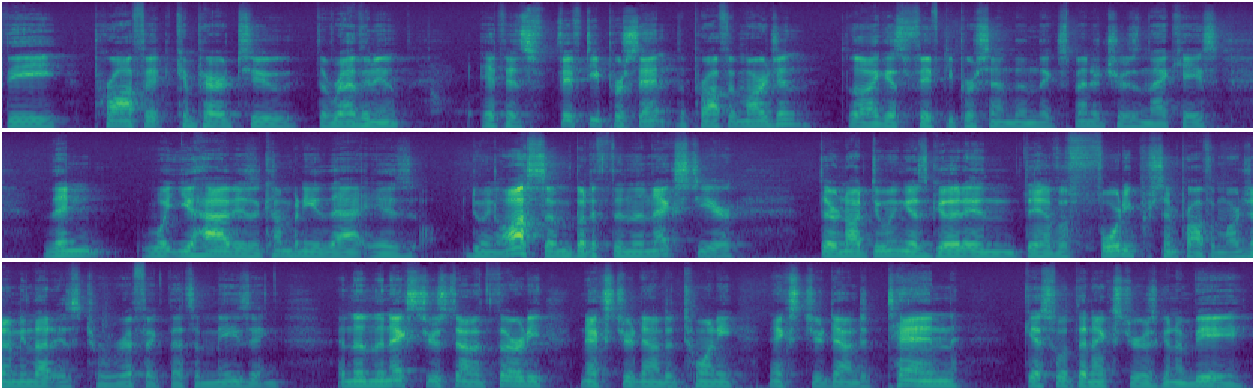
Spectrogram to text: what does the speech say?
the profit compared to the revenue. If it's 50% the profit margin, so I guess 50% then the expenditures in that case, then what you have is a company that is doing awesome, but if then the next year they're not doing as good and they have a 40% profit margin, I mean, that is terrific. That's amazing. And then the next year's down to 30, next year down to 20, next year down to 10. Guess what the next year is going to be?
